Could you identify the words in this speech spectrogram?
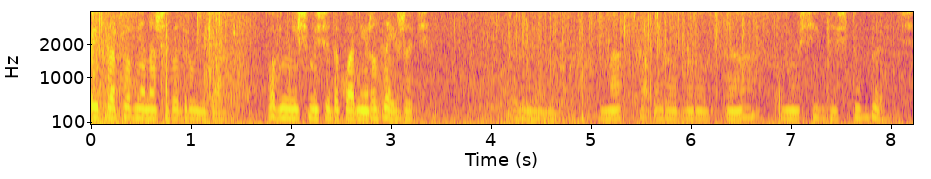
I pracownia naszego druida. Powinniśmy się dokładnie rozejrzeć. Hmm, maska Uroborosa musi gdzieś tu być.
